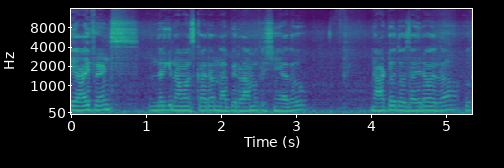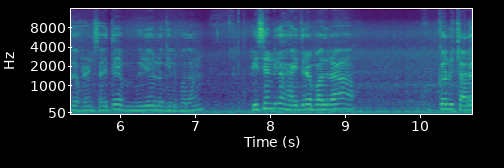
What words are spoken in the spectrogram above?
ఏ హాయ్ ఫ్రెండ్స్ అందరికీ నమస్కారం. నా పేరు రామకృష్ణ యాదవ్. నా ఆటో తోలుతా హైదరాబాద్లో. ఓకే ఫ్రెండ్స్ అయితే వీడియోలోకి వెళ్ళిపోదాం. రీసెంట్గా హైదరాబాద్లో కుక్కలు చాలా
